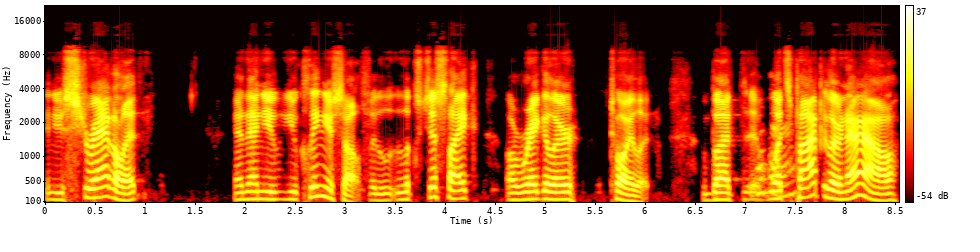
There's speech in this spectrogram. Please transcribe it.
and you straddle it, and then you you clean yourself. It looks just like a regular toilet. But okay. what's popular now,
